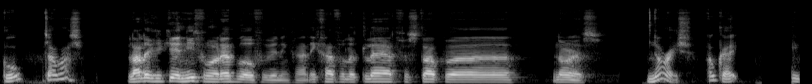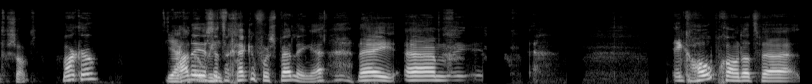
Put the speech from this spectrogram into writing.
Cool. Thomas? Laat ik een keer niet voor een Red Bull overwinning gaan. Ik ga voor Leclerc, Verstappen, Norris. Norris. Oké. Interessant. Marco? Ja, is het een gekke voorspelling, hè? Nee, ehm, ik hoop gewoon dat we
